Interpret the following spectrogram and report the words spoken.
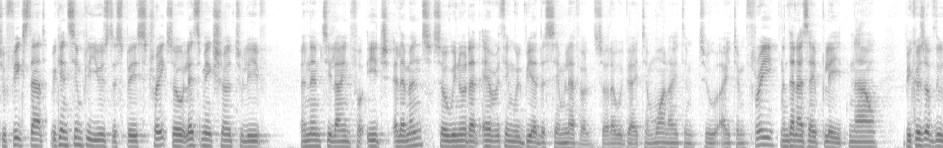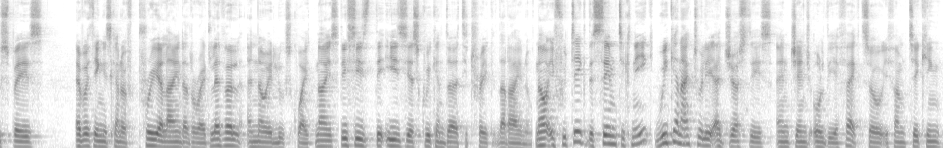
To fix that, we can simply use the space trick. So let's make sure to leave an empty line for each element so we know that everything will be at the same level. So that would be item 1 item 2 item 3 and then as I play it now because of those space everything is kind of pre-aligned at the right level and now it looks quite nice. This is the easiest quick and dirty trick that I know. Now if we take the same technique we can actually adjust this and change all the effects. So if I'm taking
